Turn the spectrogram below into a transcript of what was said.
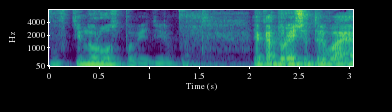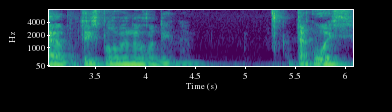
в, кінорозповіді, яка, до речі, триває 3,5 години. Так ось,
